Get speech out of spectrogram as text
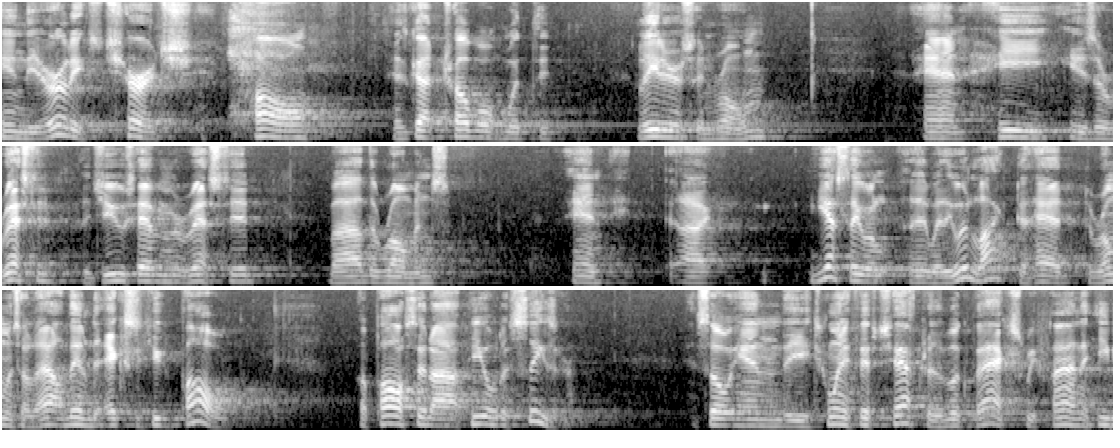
in the early church, Paul has got trouble with the leaders in Rome, and he is arrested. The Jews have him arrested by the Romans, and I guess they, will, they would like to have the Romans allow them to execute Paul. But Paul said, I appeal to Caesar. So in the 25th chapter of the book of Acts, we find that he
